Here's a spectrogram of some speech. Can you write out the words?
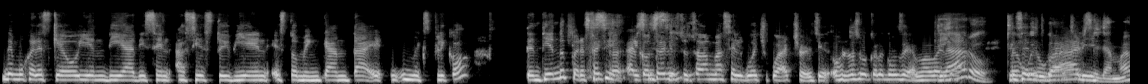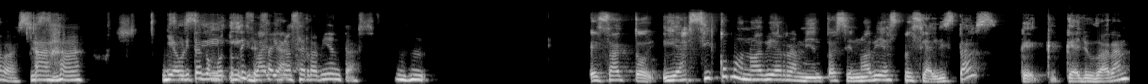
de, mujeres que hoy en día dicen, así estoy bien, esto me encanta, eh, ¿me explico? Te entiendo perfecto. Al contrario, se usaba más el Witch Watchers, o no sé cómo se llamaba. Claro, ese lugar. Y, se llamaba. Ajá. Y ahorita, como tú dices, hay unas herramientas. Exacto. Y así como no había herramientas y no había especialistas que, que, ayudaran,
